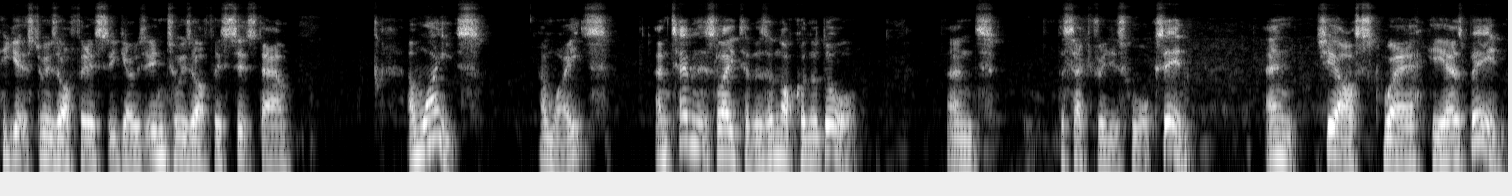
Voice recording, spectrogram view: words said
he gets to his office, he goes into his office, sits down, and waits, and waits, And 10 minutes later, there's a knock on the door. And the secretary just walks in. And she asks where he has been.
